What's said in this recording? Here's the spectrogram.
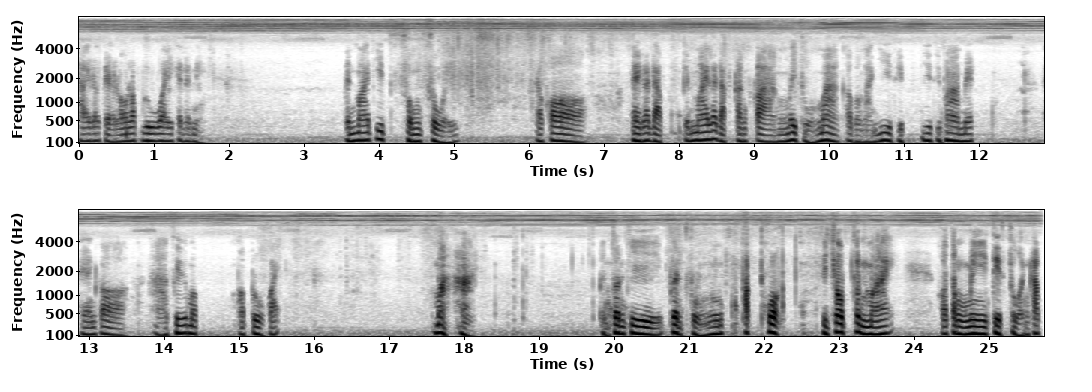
ใช้แล้วแต่เรารับรู้ไว้แค่นั้นเองเป็นไม้ที่ทรงสวย แล้วก็ในระดับเป็นไม้ระดับกลางๆ ไม่สูงมากก็ประมาณ 20-25 เมตรเพราะฉะนั้นก็หาซื้อมามาปลูกไว้ มหาด เป็นต้นที่เพื่อนฝูงพักพวกที่ชอบต้นไม้ ก็ต้องมีติดสวนครับ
